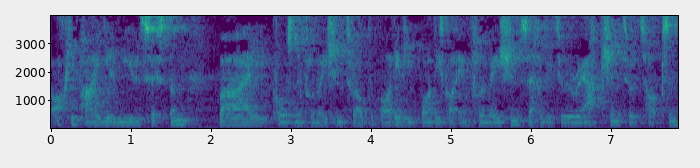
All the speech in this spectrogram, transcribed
occupy your immune system by causing inflammation throughout the body. If your body's got inflammation secondary to a reaction to a toxin,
